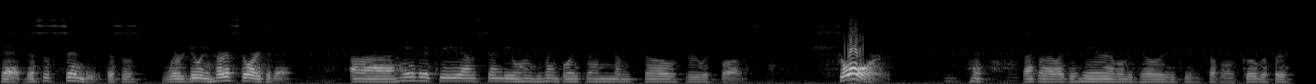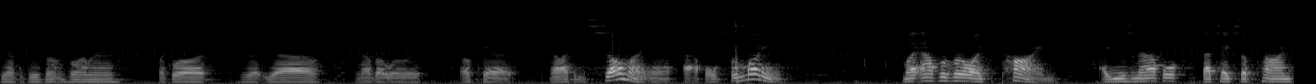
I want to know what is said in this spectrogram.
Okay, this is Cindy. This is we're doing her story today. Uh, hey there, cutie. I'm Cindy. Want to be my boyfriend? I'm so through with Buggs. Sure. That's what I like to hear. I'm gonna be totally the cutest couple in school, but first you have to do something for me. Like what? Is that yeah? now about Lily. Okay. Now I can sell my apples for money. My apples are like time. I use an apple, that takes up time.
